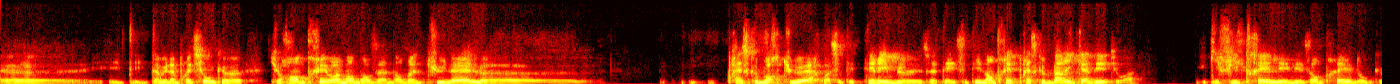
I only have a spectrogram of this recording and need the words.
euh, tu avais l'impression que tu rentrais vraiment dans un, dans un tunnel euh, presque mortuaire, quoi. C'était terrible. C'était une entrée presque barricadée, tu vois, et qui filtrait les, les entrées. Donc,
